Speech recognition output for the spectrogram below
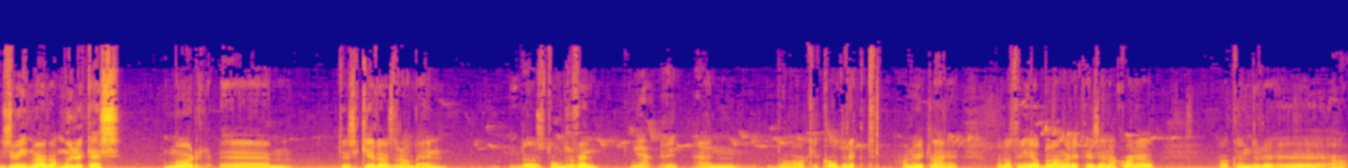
Ze weten wel dat moeilijk is, maar ehm, het is een keer dat ze eraan beginnen, dat ze het ondervinden. ja? En dan ga ik al direct gaan uitleggen wat dat er heel belangrijk is in aquarel. Ga ik, er, eh, ga-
